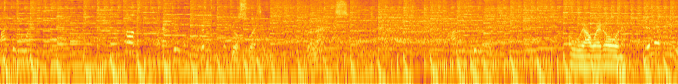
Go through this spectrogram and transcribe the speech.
Michael Owen con và đang chơi phòng thủ rất You're sweating. Relax. Ôi Aguero này. Tiến lên đi.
